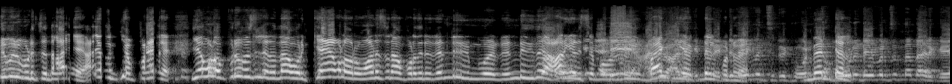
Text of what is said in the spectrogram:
திமிரு பிடிச்ச நாயே அயோக்கிய பையன். எவ்வளவு ப்ரிவசில இருந்தா ஒரு கேவலம் ஒரு மனுஷனா பிறந்து ரெண்டு ரெண்டு இது ஆர்கானிசம் வந்து பாக்டீரியா கிண்டல் பண்ணுவேன் Mental. மூணு dimension தான்டா இருக்கு.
